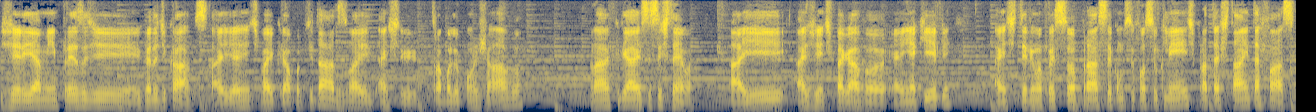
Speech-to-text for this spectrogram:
gerir a minha empresa de venda de carros. Aí a gente vai criar o banco de dados, vai, a gente trabalhou com Java para criar esse sistema. Aí a gente pegava é, em equipe, a gente teria uma pessoa para ser como se fosse o cliente para testar a interface,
